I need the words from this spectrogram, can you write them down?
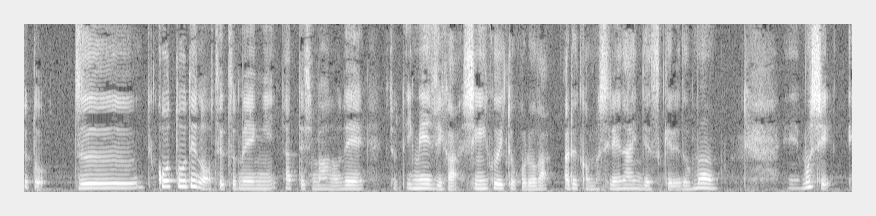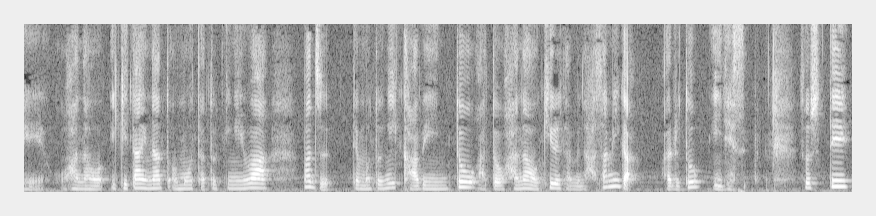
ちょっと図口頭での説明になってしまうのでちょっとイメージがしにくいところがあるかもしれないんですけれども、え、もし、えー、お花を生けたいなと思った時にはまず手元に花瓶とあと花を切るためのハサミがあるといいです。そして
